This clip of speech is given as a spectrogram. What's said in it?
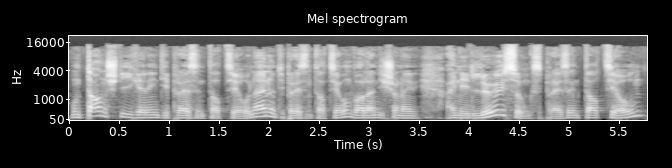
Und dann stieg er in die Präsentation ein und die Präsentation war eigentlich schon eine, eine Lösungspräsentation,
